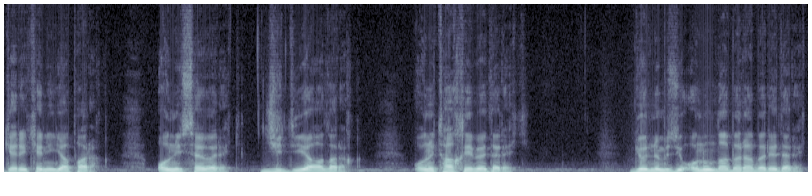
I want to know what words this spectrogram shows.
gerekeni yaparak, onu severek, ciddiye alarak, onu takip ederek, gönlümüzü onunla beraber ederek,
